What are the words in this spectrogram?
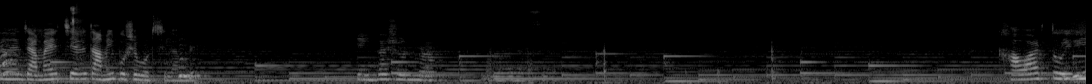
হ্যাঁ, জামাইয়ের চেয়ারে তো আমি বসে পড়ছিলাম রে। খাওয়ার তৈরি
